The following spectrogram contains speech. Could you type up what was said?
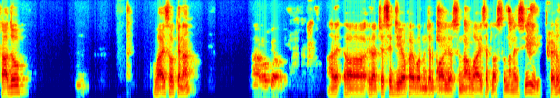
రాజు. వాయిస్ ఓకేనా? Okay okay. అదే ఇది వచ్చేసి జియో ఫైబర్ నుంచి కాల్ చేస్తున్నా. వాయిస్ ఎట్లా వస్తుంది అనేసి చెప్పాడు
